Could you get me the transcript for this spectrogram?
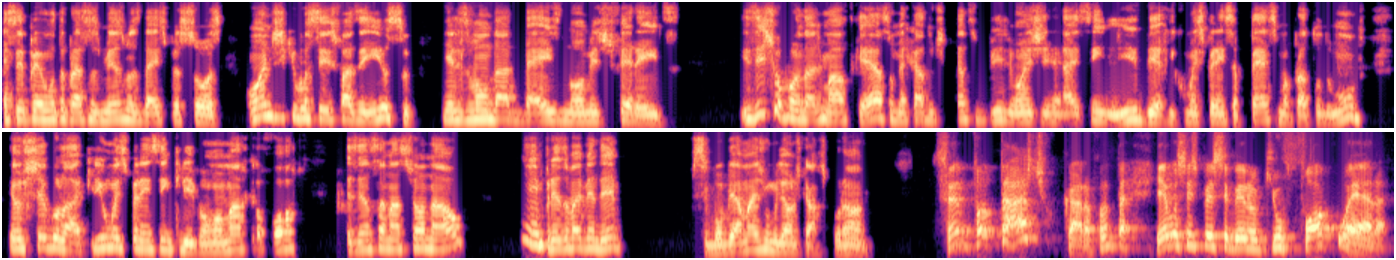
Aí você pergunta para essas mesmas 10 pessoas, onde que vocês fazem isso? E eles vão dar 10 nomes diferentes. Existe oportunidade maior do que essa? Um mercado de 500 bilhões de reais sem líder e com uma experiência péssima para todo mundo? Eu chego lá, crio uma experiência incrível, uma marca forte, presença nacional, e a empresa vai vender, se bobear, mais de um milhão de carros por ano. É fantástico, cara, fantástico. E aí vocês perceberam que o foco era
